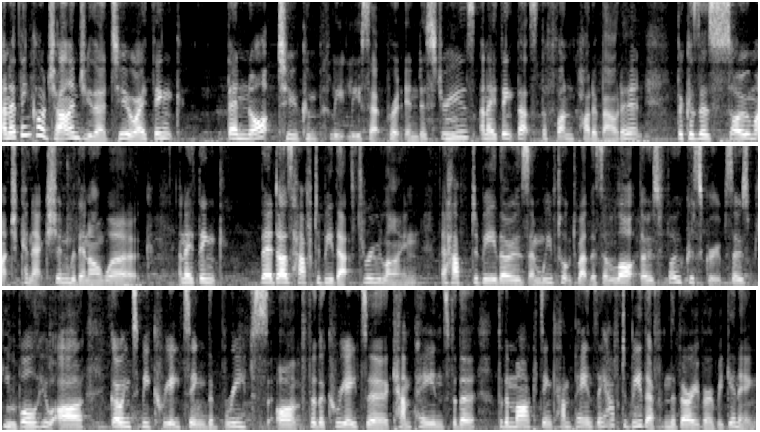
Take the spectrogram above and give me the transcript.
And I think I'll challenge you there too. I think they're not two completely separate industries, mm. and I think that's the fun part about it because there's so much connection within our work. And I think there does have to be that through line. There have to be those, and we've talked about this a lot, those focus groups, those people who are going to be creating the briefs uh, for the creator campaigns, for the for the marketing campaigns. They have to be there from the very, very beginning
